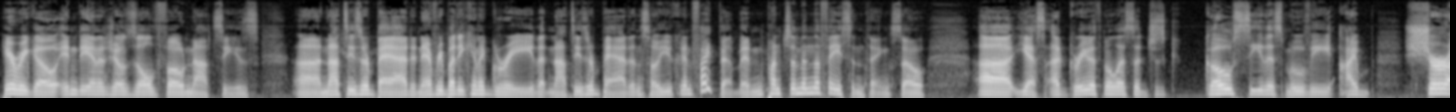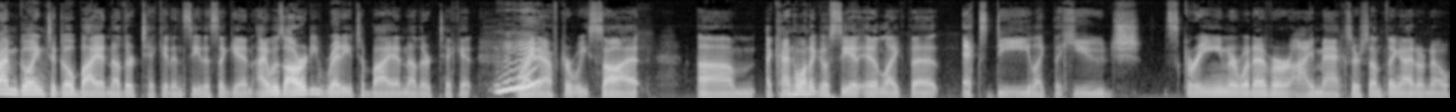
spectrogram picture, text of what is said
here we go. Indiana jones old foe nazis. Uh, nazis are bad and everybody can agree that nazis are bad and so you can fight them and punch them in the face and things. So uh, yes I agree with melissa. Just go see this movie. I'm sure i'm going to go buy another ticket and see this again i was already ready to buy another ticket right after we saw it um, I kind of want to go see it in like the XD, like the huge screen or whatever, or IMAX or something. I don't know,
